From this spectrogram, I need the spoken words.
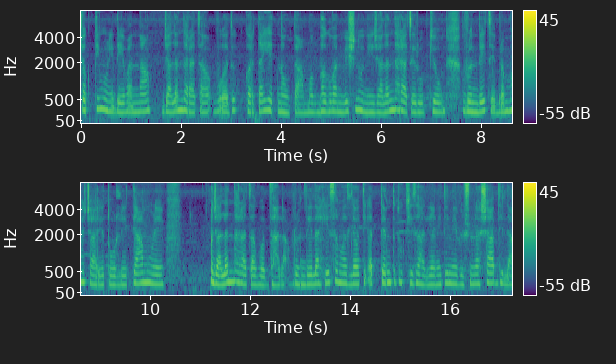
शक्तीमुळे देवांना जालंधराचा वध करता येत नव्हता. मग भगवान विष्णूने जालंधराचे रूप घेऊन वृंदेचे ब्रह्मचार्य तोडले. त्यामुळे जालंधराचा वध झाला. वृंदेला हे समजल्यावर ती अत्यंत दुःखी झाली आणि तिने विष्णूला शाप दिला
